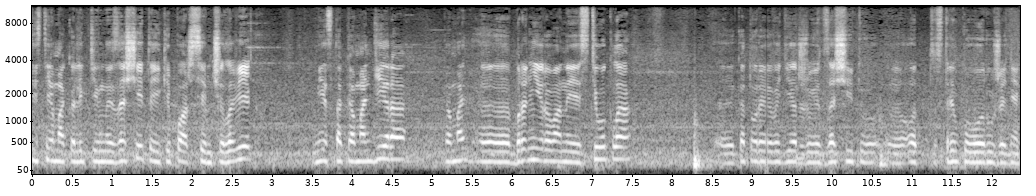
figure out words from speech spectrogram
система коллективной защиты, экипаж 7 человек, место командира, кома- э, бронированные стекла, э, которые выдерживают защиту э, от стрелкового оружия.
